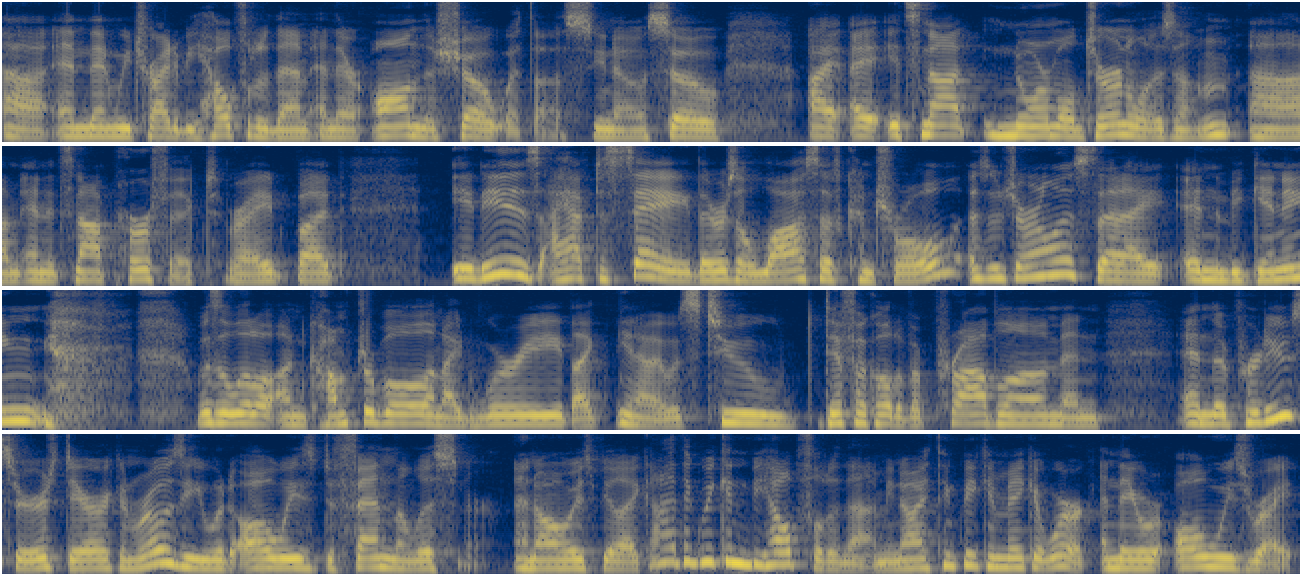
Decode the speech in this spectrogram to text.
uh, and then we try to be helpful to them and they're on the show with us, you know? So I, I it's not normal journalism um, and it's not perfect, right? But it is, I have to say, there's a loss of control as a journalist that I, in the beginning, was a little uncomfortable and I'd worry like, you know, it was too difficult of a problem. And, and the producers, Derek and Rosie, would always defend the listener and always be like, I think we can be helpful to them. You know, I think we can make it work. And they were always right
